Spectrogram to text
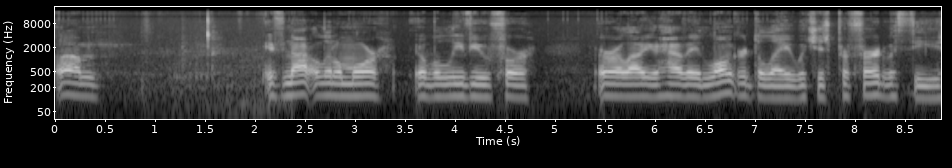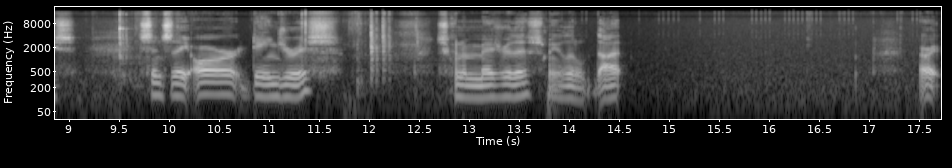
Um, if not a little more, it will leave you for or allow you to have a longer delay, which is preferred with these, since they are dangerous. Just gonna measure this, make a little dot. Alright,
